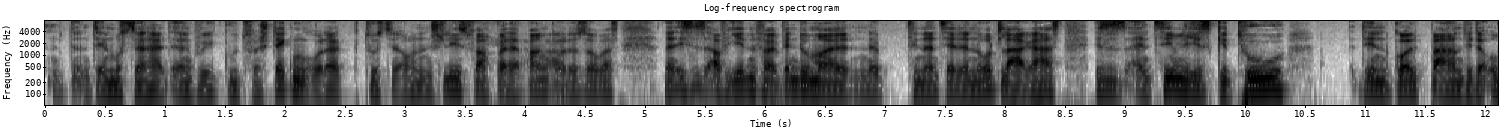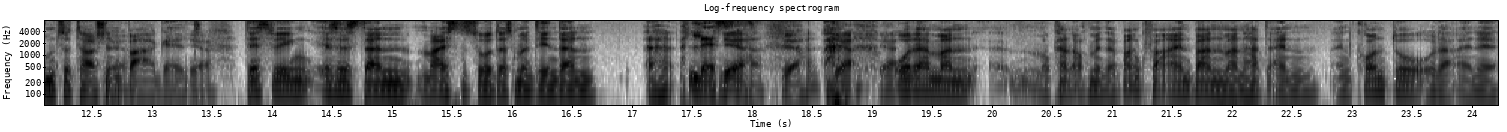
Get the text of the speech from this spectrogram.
den musst du dann halt irgendwie gut verstecken oder tust den auch in ein Schließfach bei der Bank oder sowas. Dann ist es auf jeden Fall, wenn du mal eine finanzielle Notlage hast, ist es ein ziemliches Getue, den Goldbarren wieder umzutauschen in Bargeld. ja. Deswegen ist es dann meistens so, dass man den dann äh, lässt. Ja, ja, ja, ja. Oder man, man kann auch mit der Bank vereinbaren, man hat ein, ein Konto oder eine,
